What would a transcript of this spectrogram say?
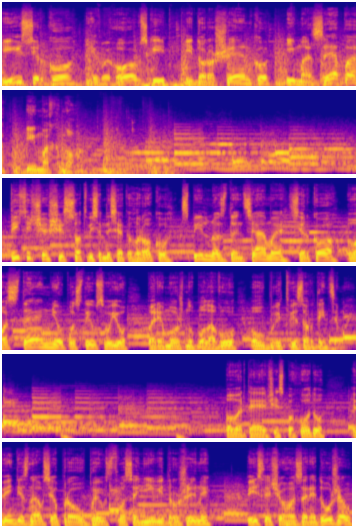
і Сірко, і Виговський, і Дорошенко, і Мазепа, і Махно. 1680 року спільно з донцями Сірко востаннє опустив свою переможну булаву в битві з ординцями. Повертаючись з походу, він дізнався про вбивство синів і дружини, після чого занедужав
